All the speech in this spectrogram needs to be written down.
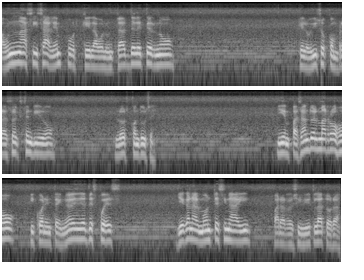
aún así salen porque la voluntad del Eterno que lo hizo con brazo extendido los conduce. Y en pasando el Mar Rojo y 49 días después, llegan al monte Sinai para recibir la Torah.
